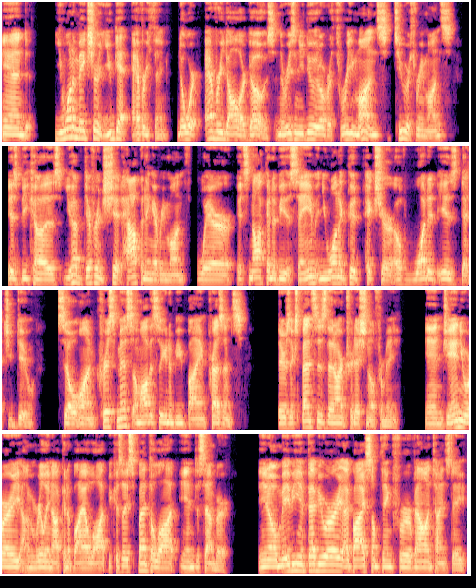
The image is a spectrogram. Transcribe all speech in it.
And you want to make sure you get everything, know where every dollar goes. And the reason you do it over three months, two or three months, is because you have different shit happening every month where it's not going to be the same and you want a good picture of what it is that you do. So on Christmas, I'm obviously going to be buying presents. There's expenses that aren't traditional for me. In January, I'm really not going to buy a lot because I spent a lot in December. You know, maybe in February I buy something for Valentine's Day.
